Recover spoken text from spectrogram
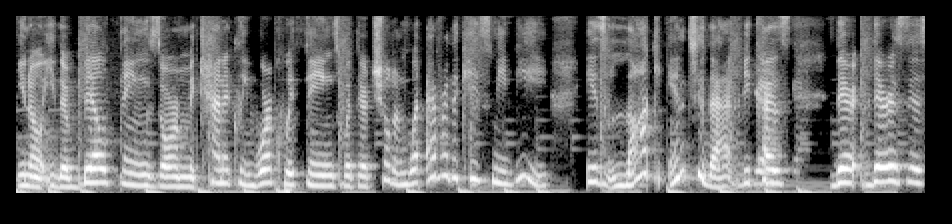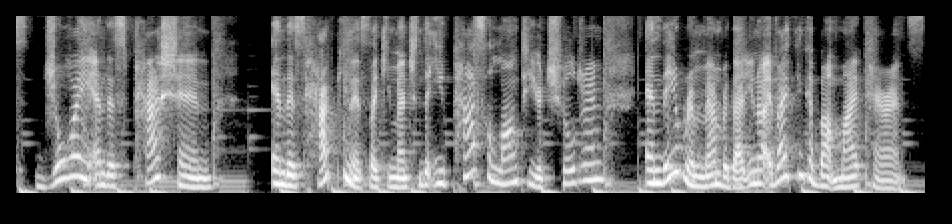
you know either build things or mechanically work with things with their children whatever the case may be is lock into that because yeah there there is this joy and this passion and this happiness like you mentioned that you pass along to your children and they remember that you know if i think about my parents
